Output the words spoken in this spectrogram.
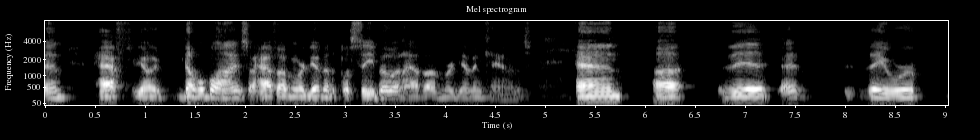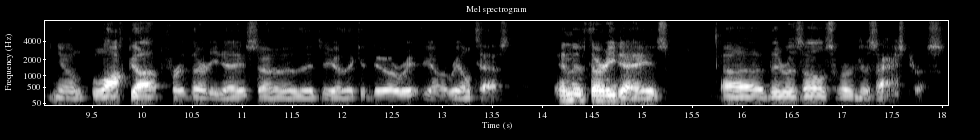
and half you know double blind, so half of them were given a placebo and half of them were given cannabis, and uh, the uh, they were you know locked up for 30 days so that you know they could do a re, you know real test. In the 30 days, uh, the results were disastrous.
